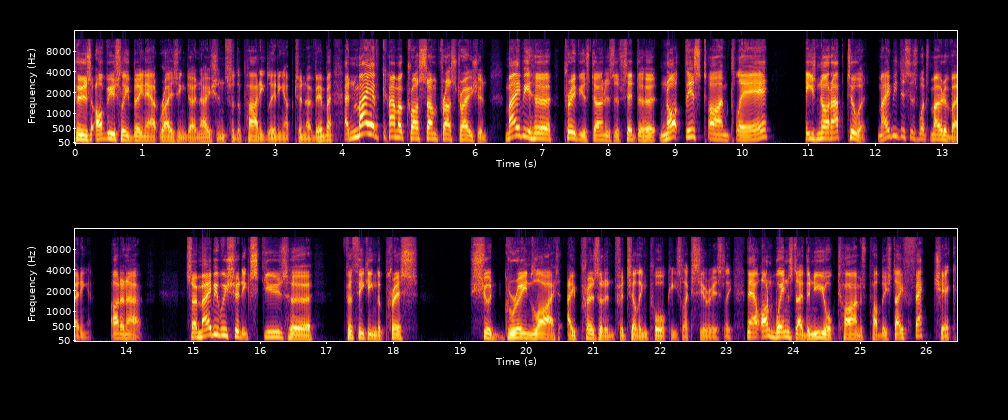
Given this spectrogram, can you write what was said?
who's obviously been out raising donations for the party leading up to November and may have come across some frustration. Maybe her previous donors have said to her, Not this time, Claire. He's not up to it. Maybe this is what's motivating her. I don't know. So maybe we should excuse her for thinking the press should green light a president for telling porkies. Like, seriously. Now, on Wednesday, the New York Times published a fact check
